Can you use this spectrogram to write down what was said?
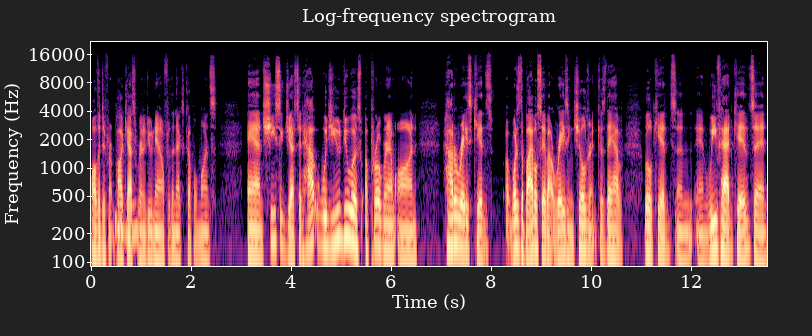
all the different podcasts Mm-hmm. we're going to do now for the next couple months. And she suggested, how would you do a, a program on how to raise kids? Uh, What does the Bible say about raising children? Because they have little kids, and and we've had kids, and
